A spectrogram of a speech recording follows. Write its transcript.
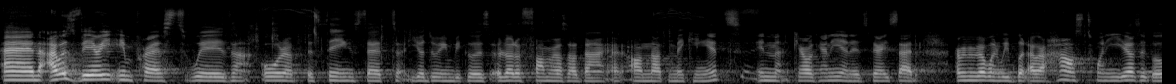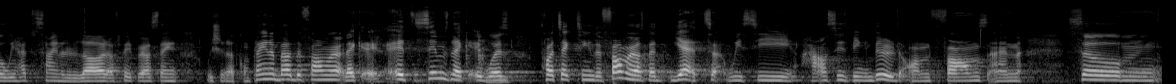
And I was very impressed with all of the things that you're doing because a lot of farmers are, are not making it in Carroll County, and it's very sad. I remember when we bought our house 20 years ago, we had to sign a lot of papers saying we should not complain about the farmer. Like it, it seems like it was protecting the farmers, but yet we see houses being built on farms, and so. um,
